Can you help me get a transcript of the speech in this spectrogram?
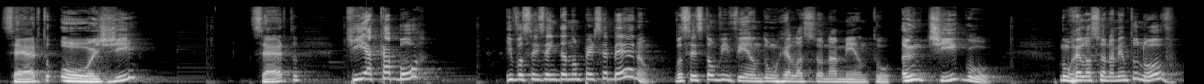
certo? Hoje, certo? Que acabou. E vocês ainda não perceberam. Vocês estão vivendo um relacionamento antigo num relacionamento novo.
